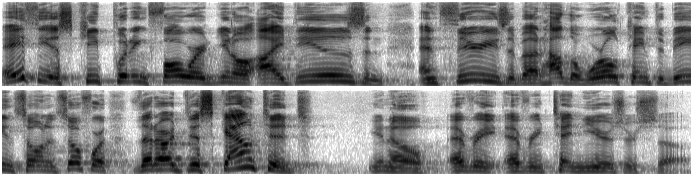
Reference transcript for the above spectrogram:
Atheists keep putting forward you know, ideas and, and theories about how the world came to be and so on and so forth that are discounted you know, every, every 10 years or so.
